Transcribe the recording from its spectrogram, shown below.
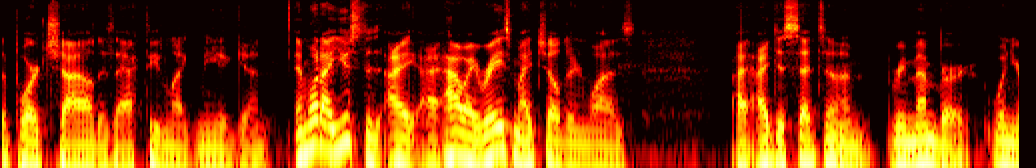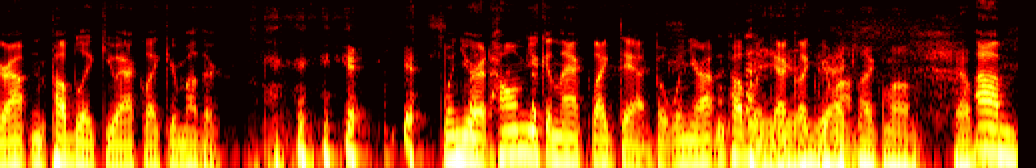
the poor child is acting like me again. And what I used to, I, I how I raised my children was, I, I just said to them, remember, when you're out in public, you act like your mother. When you're at home, you can act like dad, but when you're out in public, you, act like you your act mom. like mom. Yep. Um,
